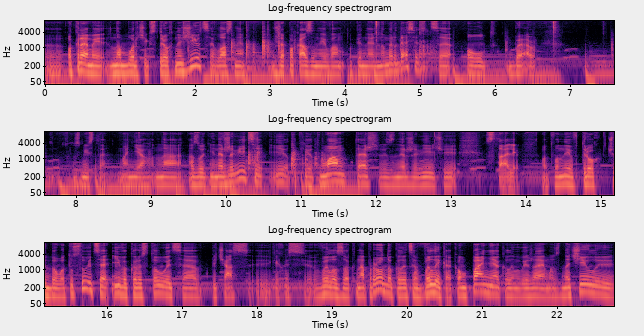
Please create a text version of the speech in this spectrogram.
Е, Окремий наборчик з трьох ножів. Це, власне, вже показаний вам опінель номер 10 Це Old Bear з міста Маньяго на азотній нержавійці. І такий от мам теж з нержавіючої сталі. От вони втрьох чудово тусуються і використовуються під час якихось вилазок на природу, коли це велика компанія, коли ми виїжджаємо з ночівлею,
